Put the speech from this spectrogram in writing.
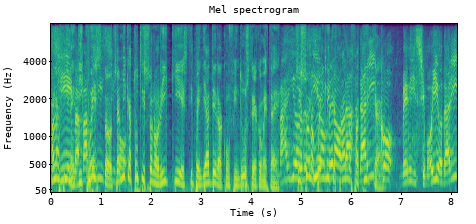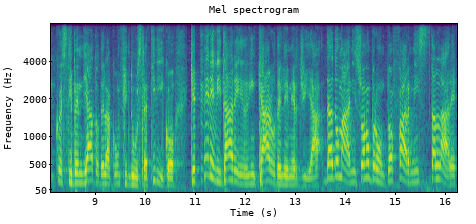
Alla Sì, fine di questo, benissimo. cioè mica tutti sono ricchi e stipendiati dalla Confindustria come te. Ma io, Ci sono io quelli che però fanno da, da fatica. ricco, benissimo, io da ricco e stipendiato della Confindustria ti dico che per evitare il rincaro dell'energia, da domani sono pronto a farmi installare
